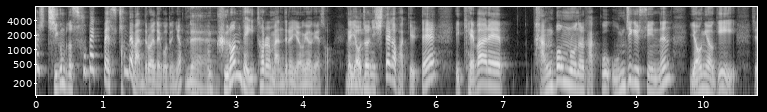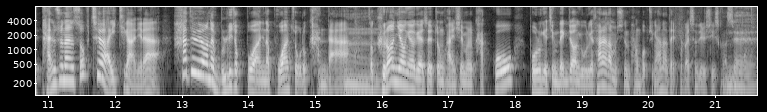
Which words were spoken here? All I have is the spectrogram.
훨씬 지금보다 수백 배, 수천 배 만들어야 되거든요. 네. 그럼 그런 데이터를 만드는 영역에서 그러니까 여전히 시대가 바뀔 때 이 개발의 방법론을 갖고 움직일 수 있는 영역이 단순한 소프트웨어 IT가 아니라 하드웨어의 물리적 보안이나 보안 쪽으로 간다. 그래서 그런 영역에서 좀 관심을 갖고 보는 게 지금 냉정하게 우리가 살아남을 수 있는 방법 중에 하나다 이렇게 말씀드릴 수 있을 것 같습니다. 네.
